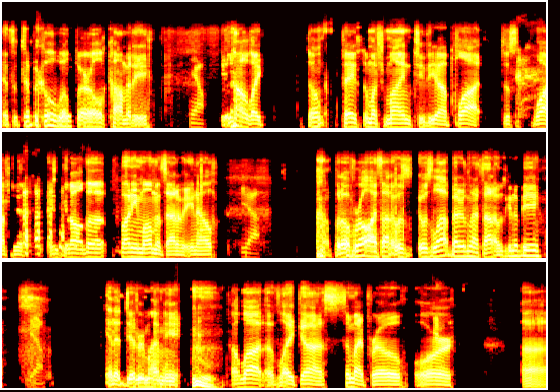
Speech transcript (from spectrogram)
it's a typical Will Ferrell comedy. Yeah. You know, like don't pay so much mind to the uh, plot. Just watch it and get all the funny moments out of it. You know. Yeah, but overall, I thought it was it was a lot better than I thought it was going to be. Yeah. And it did remind me a lot of like uh, Semi Pro or uh,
